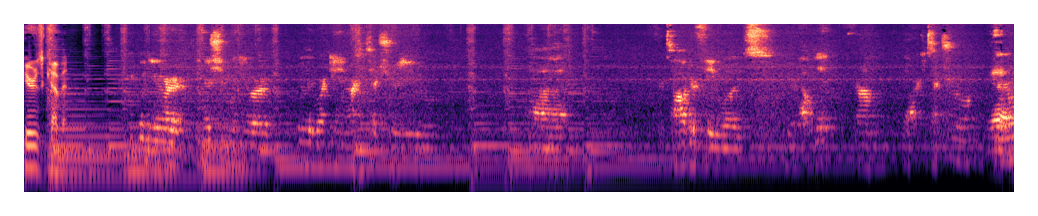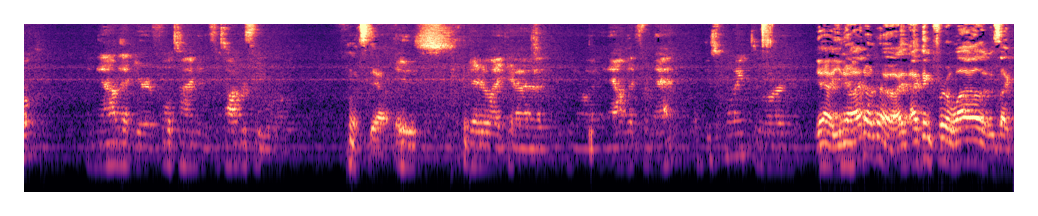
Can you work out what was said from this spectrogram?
Here's Kevin. when you were initially when you were really working in architecture, you uh, photography was your outlet from the architectural Yeah. world, and now that you're full time in the photography world, What's the outlet? is there like a you know an outlet from that at this point, or Yeah, you know, I don't know. I, I think for a while it was like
